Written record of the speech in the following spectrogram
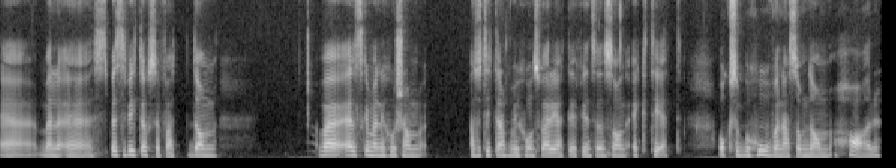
Eh, men eh, specifikt också för att de, vad jag älskar människor som alltså tittar på Vision Sverige, att det finns en sån äkthet. Också behoven som de har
